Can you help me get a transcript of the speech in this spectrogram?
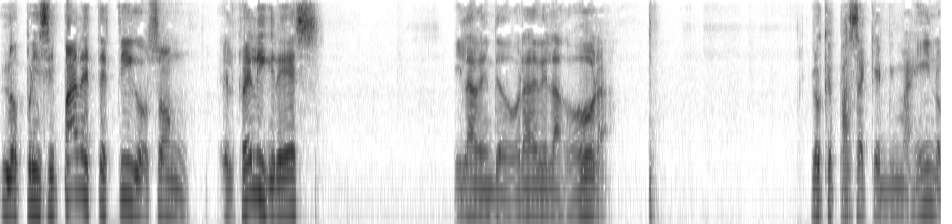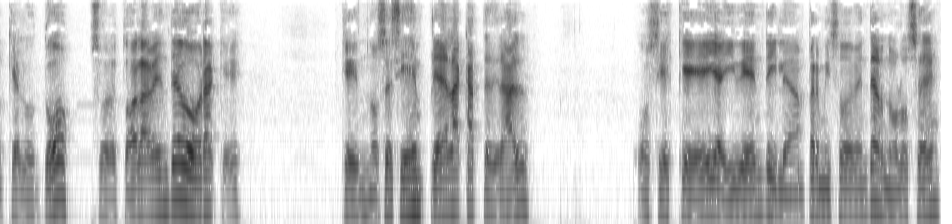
Los principales testigos son el feligrés y la vendedora de veladora. Lo que pasa es que me imagino que los dos, sobre todo a la vendedora, que, que no sé si es empleada de la catedral o si es que ella ahí vende y le dan permiso de vender, no lo sé.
